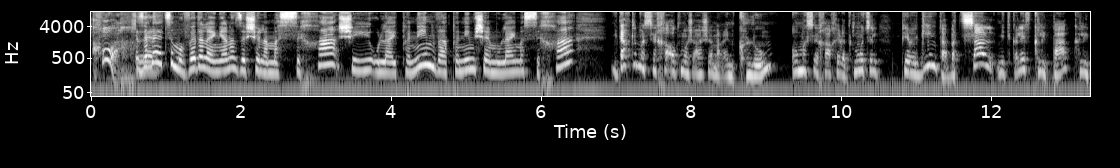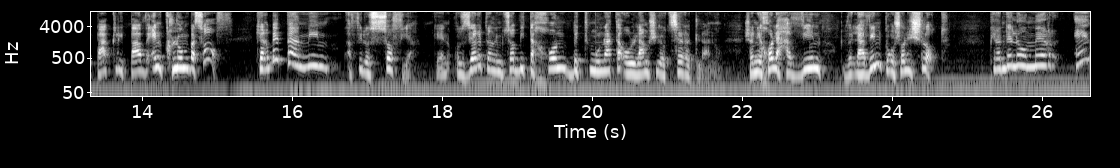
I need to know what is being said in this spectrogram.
כוח. זה בעצם עובד על העניין הזה של המסכה שהיא אולי פנים, והפנים שהם אולי מסכה. מתחת למסכה, או כמו שאשר אמר, אין כלום, או מסכה אחרת. כמו אצל פרגינטה, בצל מתקלף קליפה, קליפה, קליפה, ואין כלום בסוף. כי הרבה פעמים הפילוסופיה, כן, עוזרת לנו למצוא ביטחון בתמונת העולם שיוצרת לנו. שאני יכול להבין, ולהבין פירושו לשלוט. פירנדלו אומר, אין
